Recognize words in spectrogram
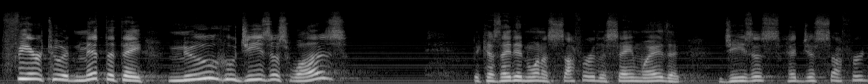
fear to admit that they knew who Jesus was because they didn't want to suffer the same way that Jesus had just suffered.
